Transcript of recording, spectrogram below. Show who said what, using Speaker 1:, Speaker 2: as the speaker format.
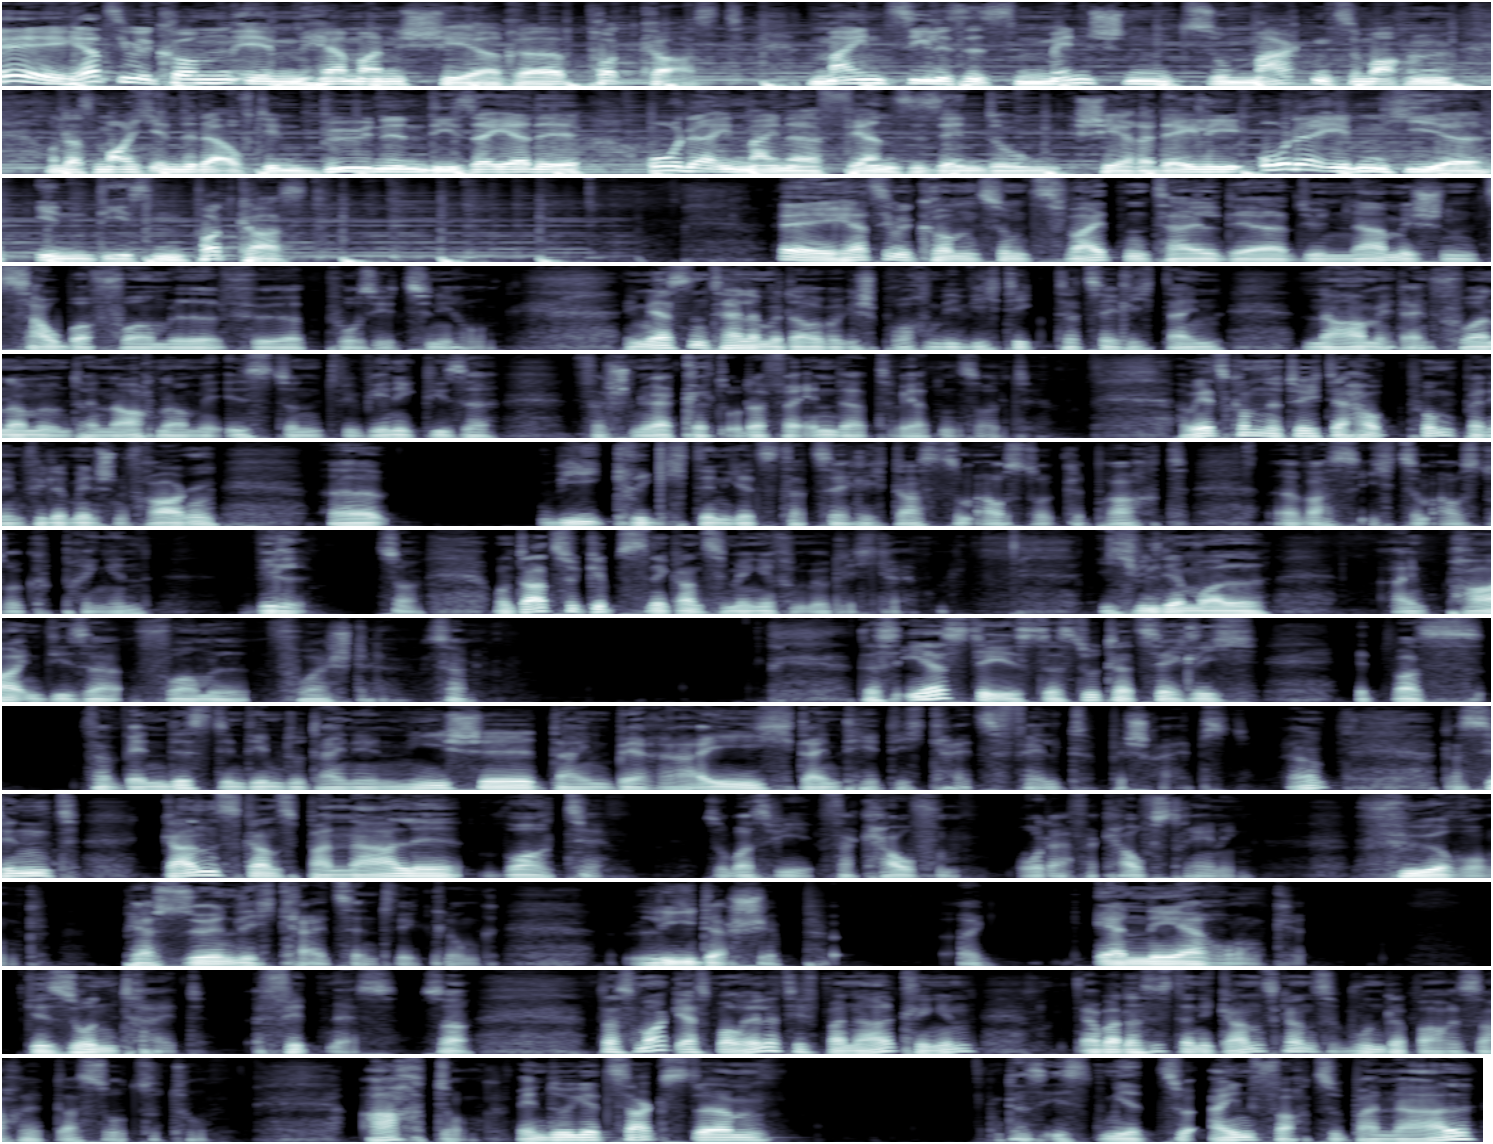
Speaker 1: Hey, herzlich willkommen im Hermann Scherer Podcast. Mein Ziel ist es, Menschen zu Marken zu machen. Und das mache ich entweder auf den Bühnen dieser Erde oder in meiner Fernsehsendung Scherer Daily oder eben hier in diesem Podcast.
Speaker 2: Hey, herzlich willkommen zum zweiten Teil der dynamischen Zauberformel für Positionierung. Im ersten Teil haben wir darüber gesprochen, wie wichtig tatsächlich dein Name, dein Vorname und dein Nachname ist und wie wenig dieser verschnörkelt oder verändert werden sollte. Aber jetzt kommt natürlich der Hauptpunkt, bei dem viele Menschen fragen, äh, wie kriege ich denn jetzt tatsächlich das zum Ausdruck gebracht, äh, was ich zum Ausdruck bringen will. So. Und dazu gibt es eine ganze Menge von Möglichkeiten. Ich will dir mal ein paar in dieser Formel vorstellen. So. Das erste ist, dass du tatsächlich etwas verwendest, indem du deine Nische, dein Bereich, dein Tätigkeitsfeld beschreibst. Ja? Das sind ganz, ganz banale Worte. Sowas wie verkaufen oder Verkaufstraining, Führung, Persönlichkeitsentwicklung, Leadership, äh, Ernährung, Gesundheit, Fitness. So. Das mag erstmal relativ banal klingen, aber das ist eine ganz, ganz wunderbare Sache, das so zu tun. Achtung, wenn du jetzt sagst, ähm, das ist mir zu einfach, zu banal,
